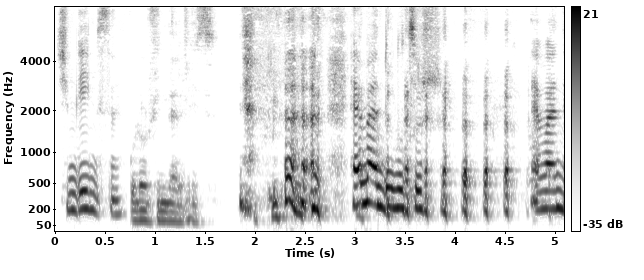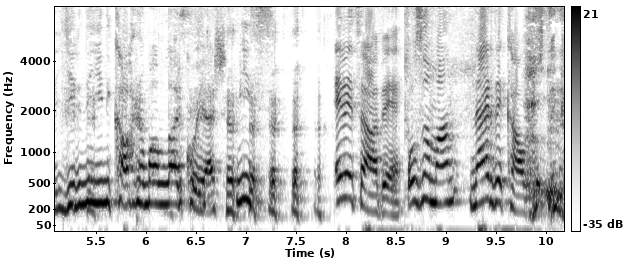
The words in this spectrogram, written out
Şimdi iyi misin? Glorfinelciyiz. Hemen de unutur. Hemen de yerine yeni kahramanlar koyar. Mis. Evet abi o zaman nerede kalmıştık?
